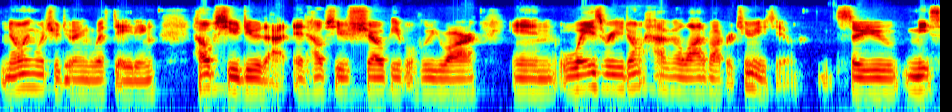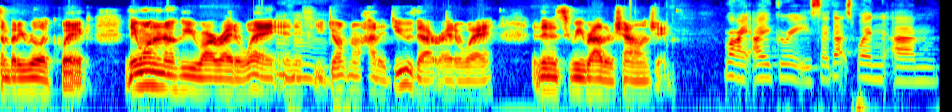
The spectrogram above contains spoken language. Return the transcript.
knowing what you're doing with dating, helps you do that. It helps you show people who you are in ways where you don't have a lot of opportunity to. So you meet somebody really quick, they want to know who you are right away. Mm-hmm. And if you mm-hmm. don't know how to do that right away, then it's going to be rather challenging. Right, I agree. So that's when, um,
